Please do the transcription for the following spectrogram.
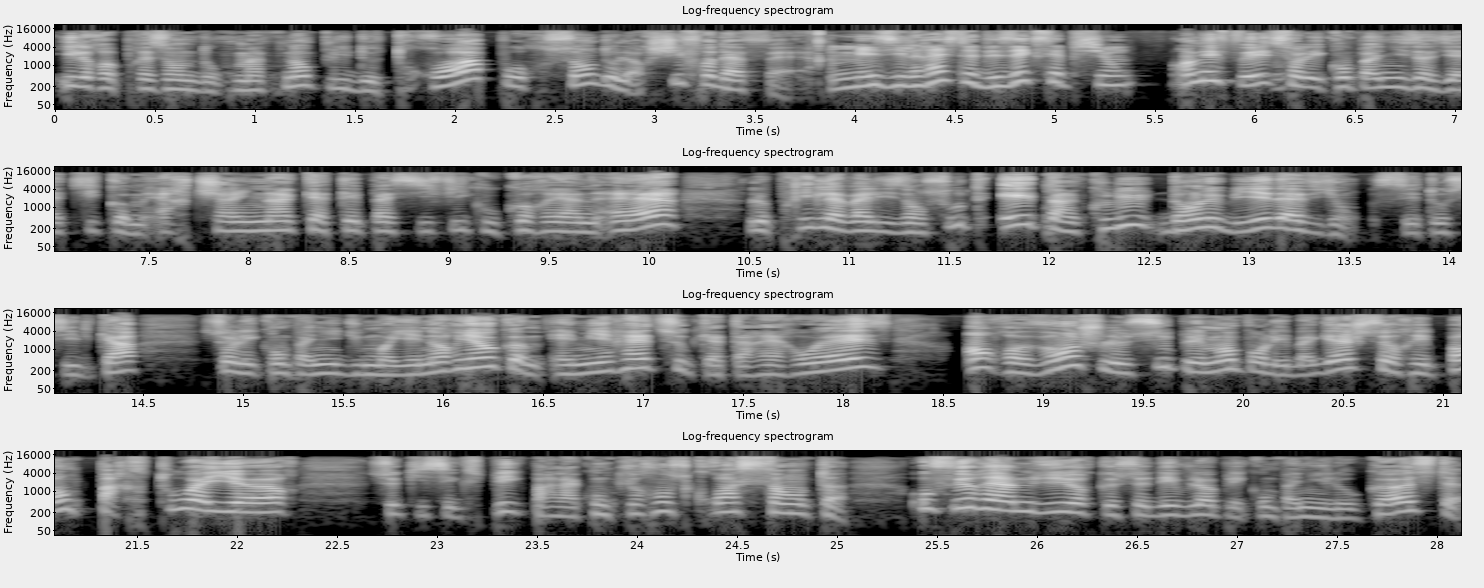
Ils représentent donc maintenant plus de 3% de leur chiffre d'affaires. Mais il reste des exceptions. En effet, sur les compagnies asiatiques comme Air China, Cathay Pacific ou Korean Air, le prix de la valise en soute est inclus dans le billet d'avion. C'est aussi le cas sur les compagnies du Moyen-Orient comme Emirates ou Qatar Airways. En revanche, le supplément pour les bagages se répand partout ailleurs, ce qui s'explique par la concurrence croissante. Au fur et à mesure que se développent les compagnies low cost,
